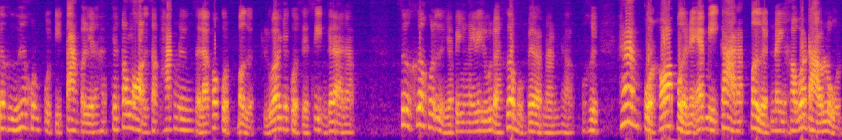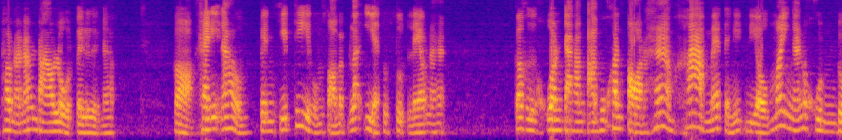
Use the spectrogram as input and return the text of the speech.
ก็คือให้คนกดติดตั้งไปเลยนะครับจะต้องรออีกสักพักหนึงเสร็จแล้วก็กดเปิด หรือว่าจะกดเสร็จสิ้นก็ได้นะครับซึ่งเครื่องคนอื่นจะเป็นยังไงไม่รู้แต่เครื่องผมเป็นแบบนั้นครับก็คือห้ามกดคาว่าเปิดในแอปเมกานะเปิดในคาว่าดาวน์โหลดเท่านั้นนะดาวน์โหลดไปเลยนะครับก็แค่นี้นะผมเป็นคลิปที่ผมสอนแบบละเอียดสุดๆแล้วนะฮะก็คือควรจะทำตามทุกขั้นตอนห้ามข้ามแม้แต่นิดเดียว ไม่งั้นคุณโด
